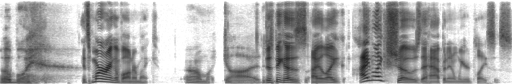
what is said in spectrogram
Oh boy. It's more Ring of Honor, Mike. Oh my god. Just because I like I like shows that happen in weird places.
